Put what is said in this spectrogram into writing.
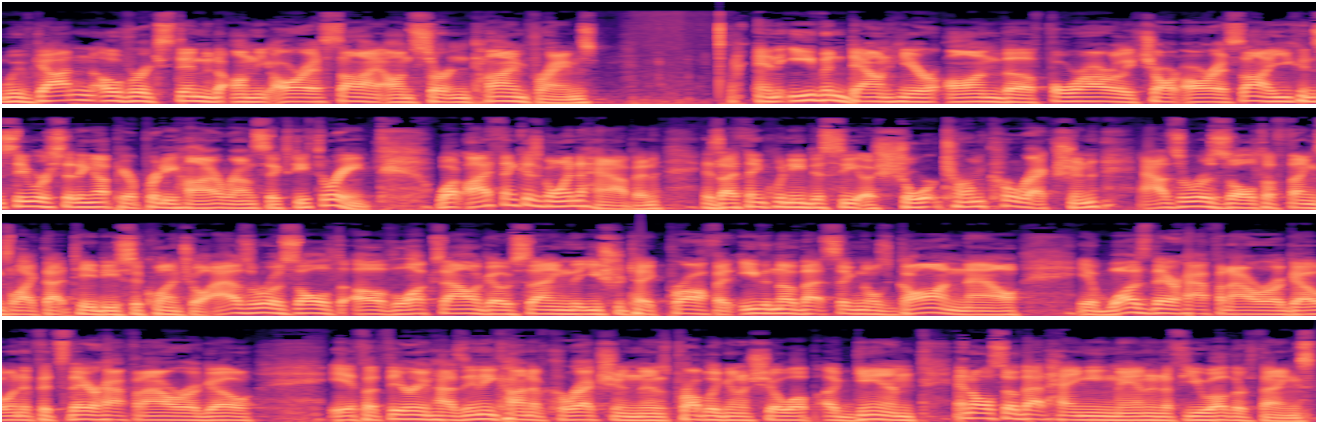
We've gotten overextended on the RSI on certain time frames. And even down here on the four hourly chart RSI, you can see we're sitting up here pretty high around 63. What I think is going to happen is I think we need to see a short term correction as a result of things like that TD sequential, as a result of Lux Algo saying that you should take profit, even though that signal's gone now. It was there half an hour ago. And if it's there half an hour ago, if Ethereum has any kind of correction, then it's probably going to show up again. And also that hanging man and a few other things.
